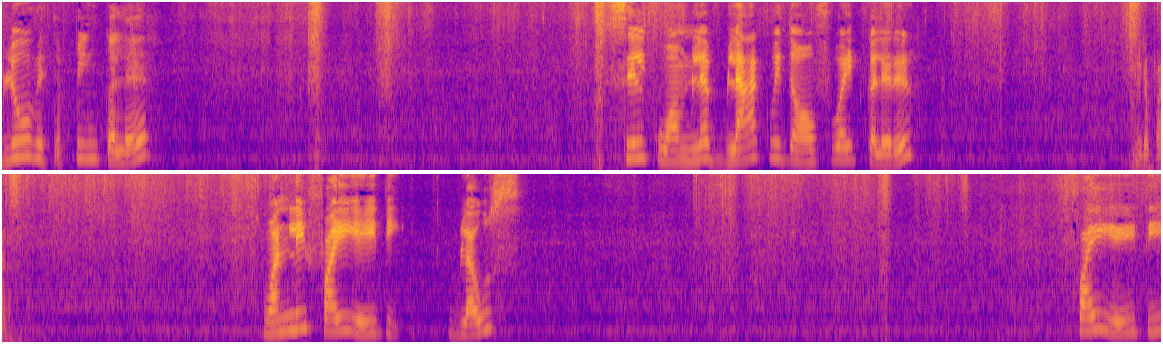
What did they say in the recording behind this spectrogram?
blue with pink colour silk வார்மில் black with off white colour இங்கே பாரு. Only five eighty blouse five eighty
